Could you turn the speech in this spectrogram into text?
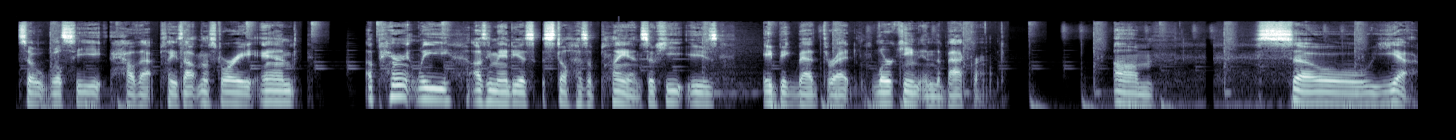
So we'll see how that plays out in the story. And apparently, Ozymandias still has a plan. So he is a big bad threat lurking in the background. Um, so yeah,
